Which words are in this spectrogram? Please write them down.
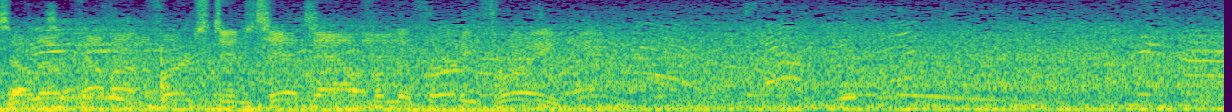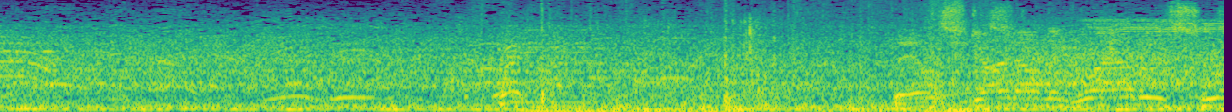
So they'll come up first and 10 now from the 33. They'll start on the ground with Swift.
